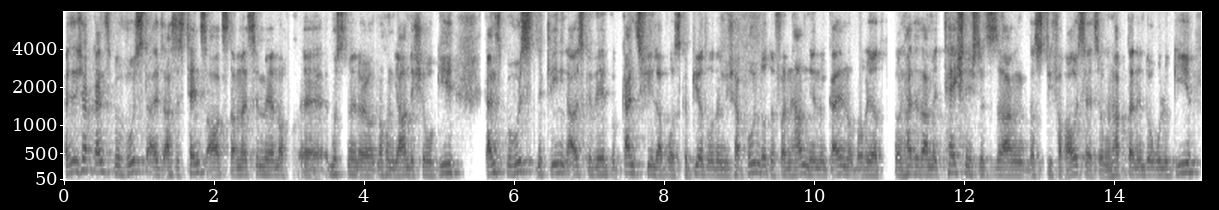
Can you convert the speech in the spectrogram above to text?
Also ich habe ganz bewusst als Assistenzarzt, damals sind wir ja noch, äh, mussten wir noch ein Jahr in die Chirurgie, ganz bewusst eine Klinik ausgewählt, wo ganz viel laparoskopiert wurde. Und ich habe hunderte von Hernen und Gallen operiert und hatte damit technisch sozusagen das die Voraussetzung und habe dann in der Urologie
